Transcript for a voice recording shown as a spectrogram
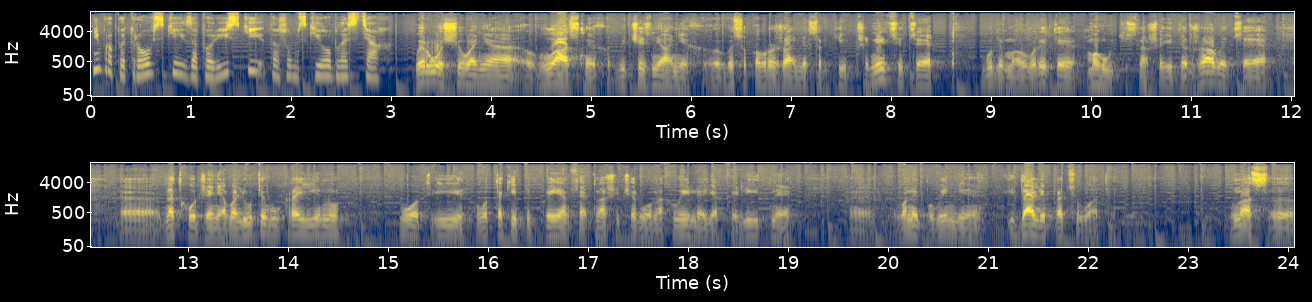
Дніпропетровській, Запорізькій та Сумській областях. Вирощування власних вітчизняних високоврожайних сортів пшениці це будемо говорити могутність нашої держави, це надходження валюти в Україну. От, і от такі підприємства, як наша Червона хвиля, як елітне, е, вони повинні і далі працювати. У нас е,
